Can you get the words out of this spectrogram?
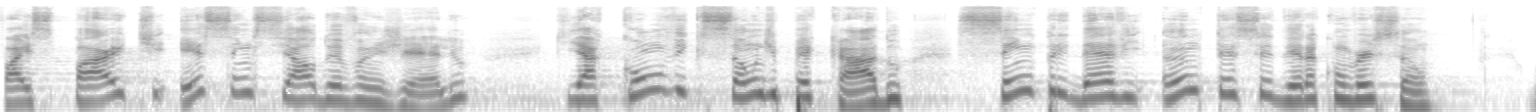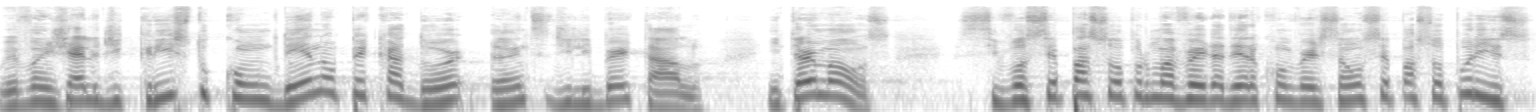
faz parte essencial do evangelho que a convicção de pecado sempre deve anteceder a conversão. O evangelho de Cristo condena o pecador antes de libertá-lo. Então, irmãos, se você passou por uma verdadeira conversão, você passou por isso.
